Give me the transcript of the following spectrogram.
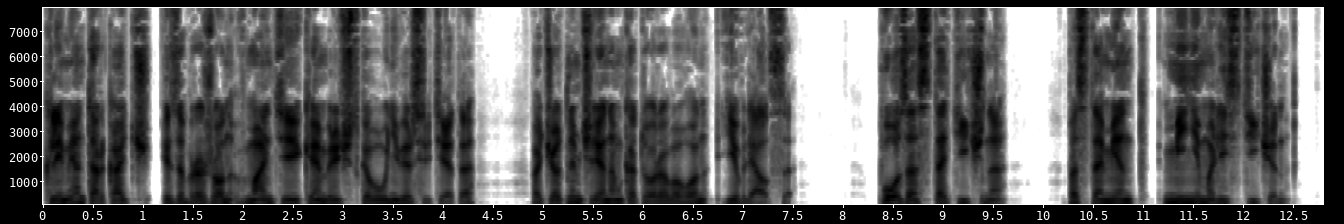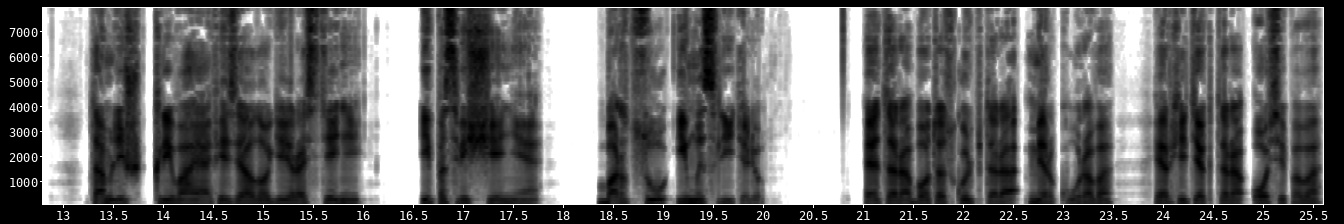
Климент Аркадьевич изображен в мантии Кембриджского университета, почетным членом которого он являлся. Поза статична, постамент минималистичен. Там лишь кривая физиологии растений и посвящение борцу и мыслителю. Это работа скульптора Меркурова и архитектора Осипова,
